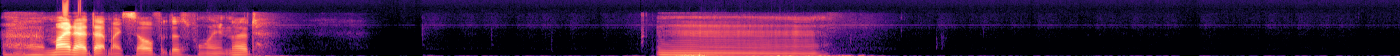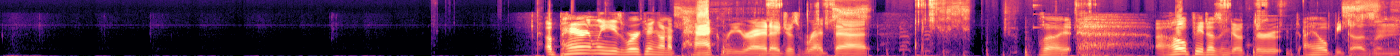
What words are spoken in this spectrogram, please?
Uh, might add that myself at this point. That. Mm. Apparently he's working on a pack rewrite, I just read that. But I hope he doesn't go through. I hope he doesn't.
